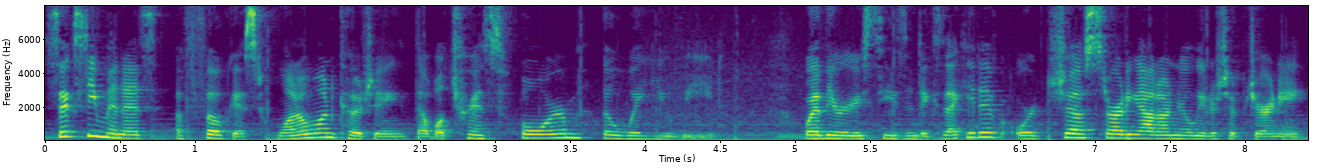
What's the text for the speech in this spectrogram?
60 minutes of focused one on one coaching that will transform the way you lead. Whether you're a seasoned executive or just starting out on your leadership journey,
